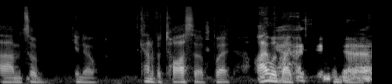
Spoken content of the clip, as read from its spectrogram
Um, so you know, it's kind of a toss up. But I would yeah, like. I think, uh,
